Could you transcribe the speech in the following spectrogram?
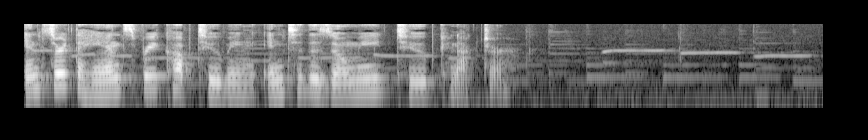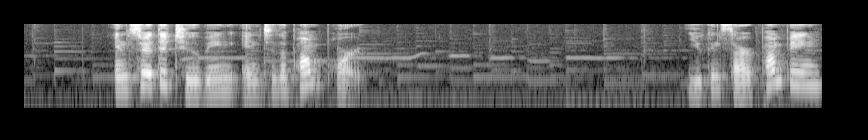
Insert the hands-free cup tubing into the Zomee tube connector. Insert the tubing into the pump port. You can start pumping.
